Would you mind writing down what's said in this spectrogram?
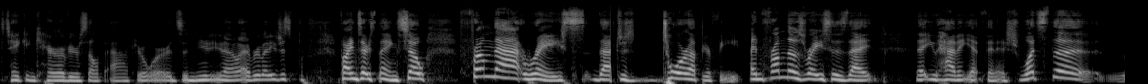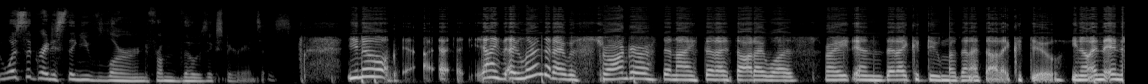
taking care of yourself afterwards, and you, you know, everybody just finds their thing. So, from that race that just tore up your feet, and from those races that that you haven't yet finished. What's the what's the greatest thing you've learned from those experiences? You know, I, I learned that I was stronger than I than I thought I was, right, and that I could do more than I thought I could do. You know, and and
